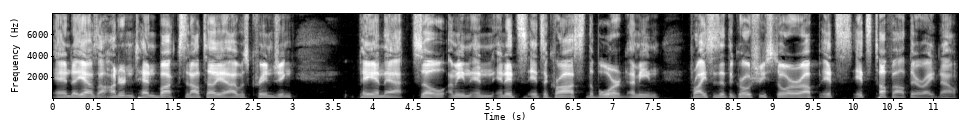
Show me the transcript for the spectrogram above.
and uh, yeah, it was 110 bucks. And I'll tell you, I was cringing paying that. So I mean, and and it's it's across the board. I mean, prices at the grocery store are up. It's it's tough out there right now.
